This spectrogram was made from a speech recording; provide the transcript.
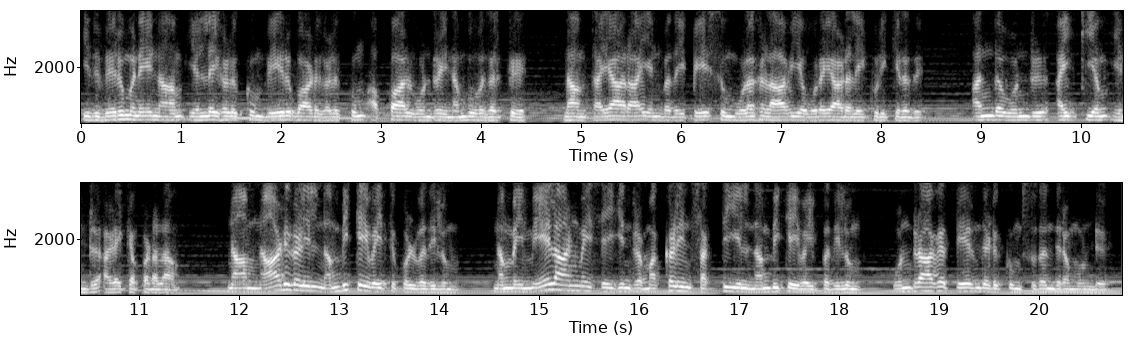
இது வெறுமனே நாம் எல்லைகளுக்கும் வேறுபாடுகளுக்கும் அப்பால் ஒன்றை நம்புவதற்கு நாம் தயாரா என்பதை பேசும் உலகளாவிய உரையாடலை குறிக்கிறது. அந்த ஒன்று ஐக்கியம் என்று அழைக்கப்படலாம். நாம் நாடுகளில் நம்பிக்கை வைத்துக் கொள்வதிலும் நம்மை மேலாண்மை செய்கின்ற மக்களின் சக்தியில் நம்பிக்கை வைப்பதிலும் ஒன்றாக தேர்ந்தெடுக்கும் சுதந்திரம் உண்டு.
